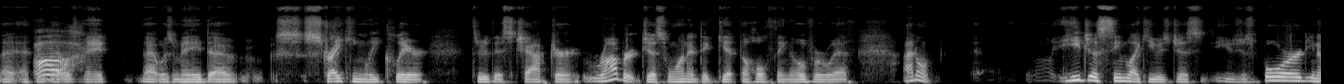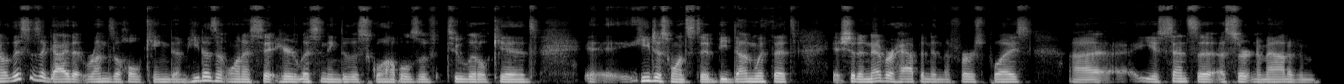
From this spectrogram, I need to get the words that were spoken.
I, I think that Oh. was made that was made uh, strikingly clear through this chapter. Robert just wanted to get the whole thing over with. I don't. He just seemed like he was just he was just bored. You know, this is a guy that runs a whole kingdom. He doesn't want to sit here listening to the squabbles of two little kids. He just wants to be done with it. It should have never happened in the first place. Uh, you sense a, a certain amount of em-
